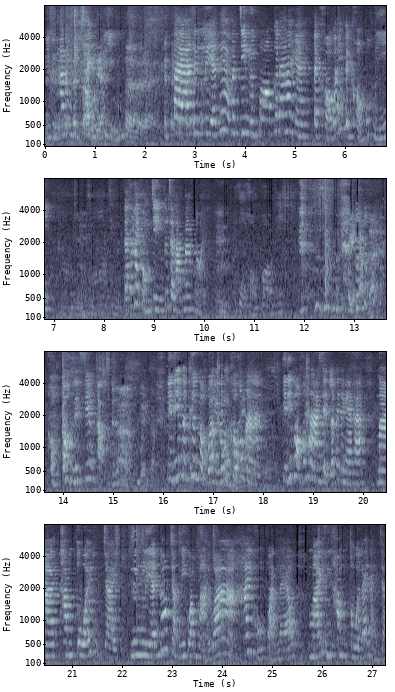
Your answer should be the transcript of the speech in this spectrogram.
มีคุณค่าทางจิตใจของผู้หญิงเออได้แต่หนึ่งเหรียญเนี่ยมันจริงหรือปลอมก็ได้ไง แต่ขอว่าให้เป็นของพวกนี้ แต่ถ้าให้ของจริงก็จะรักมากหน่อยอืมโอ้โหของปลอมนี่ เปลี่ยนกลับได้ของปลอมนี่เสี่ยงกลับอ่าเปลี่ยนกลับทีนี้มันขึ้นบอกว่าเขาเขาก็มา ทีนี้พอเขามาเสร็จแล้วเป็นยังไงคะ มาทำตัวให้ถูกใจหนึ่งเหรียญนอกจากมีความหมายว่าให้ของขวัญแล้ว หมายถึงทำตัวได้ดั่งใจ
